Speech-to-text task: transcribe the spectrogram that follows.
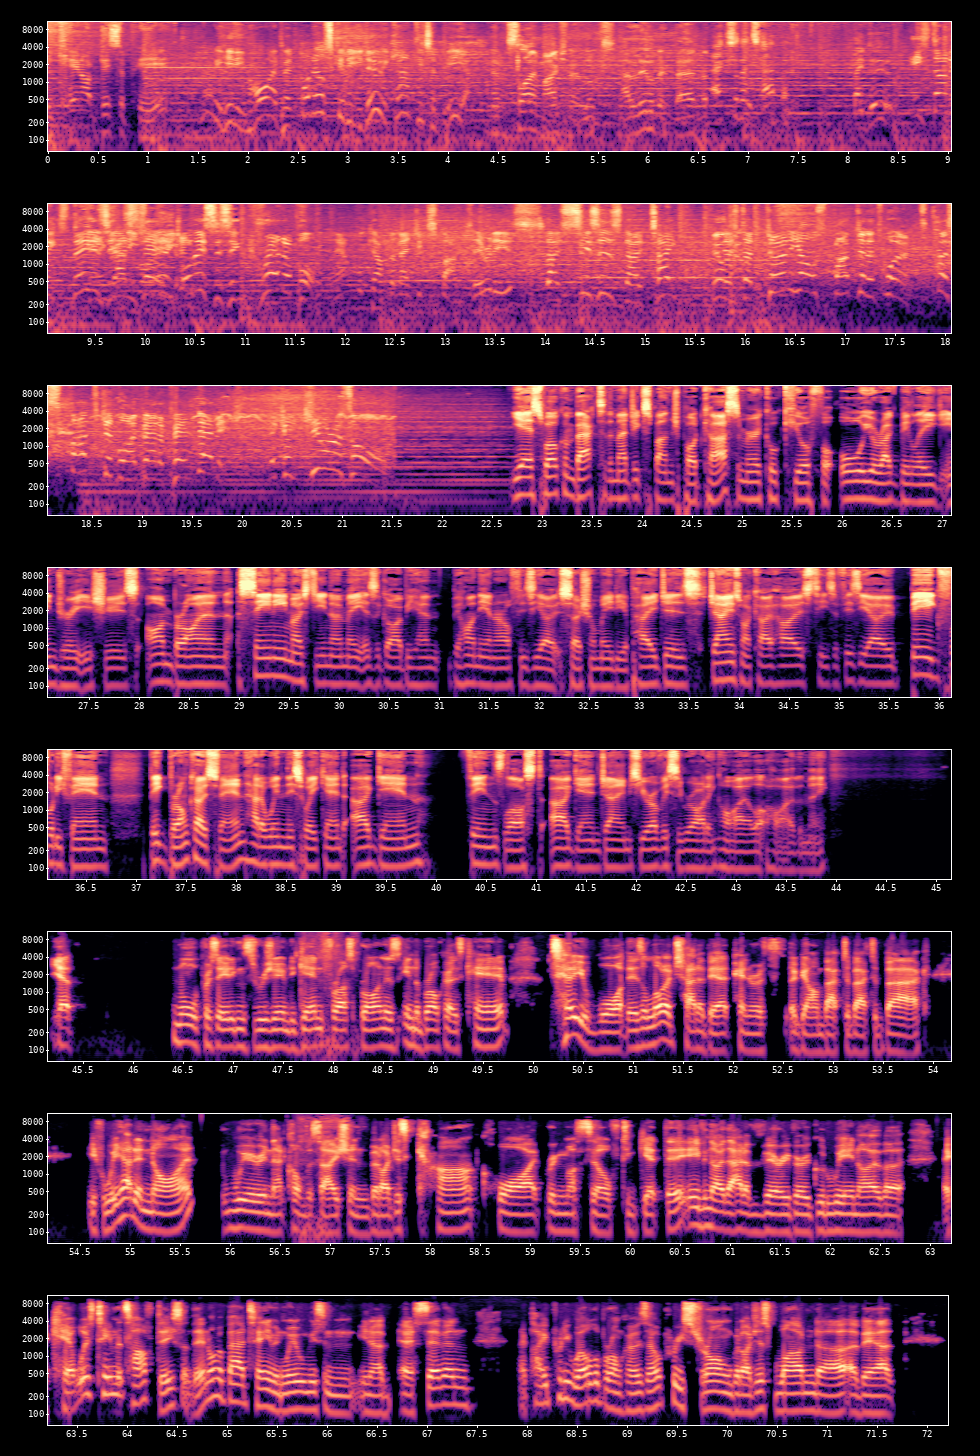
He cannot disappear. No, he hit him high, but what else can he do? He can't disappear. In slow motion, it looks a little bit bad. But Accidents happen. They do. He's done his knees. He's stage. Well, oh, this is incredible. Out will come the magic sponge. There it is. No scissors, no tape. Just a dirty old sponge and it's worked. The sponge can wipe out a pandemic. It can cure us all. Yes, welcome back to the Magic Sponge podcast, a miracle cure for all your rugby league injury issues. I'm Brian Sini. Most of you know me as a guy behind, behind the NRL Physio social media pages. James, my co host, he's a physio, big footy fan, big Broncos fan. Had a win this weekend again. Finns lost again. James, you're obviously riding high, a lot higher than me. Yep. Normal proceedings resumed again for us, Brian, is in the Broncos camp tell you what, there's a lot of chat about Penrith are going back to back to back. If we had a nine, we're in that conversation, but I just can't quite bring myself to get there, even though they had a very, very good win over a Cowboys team that's half decent. They're not a bad team, and we were missing, you know, a seven. They played pretty well, the Broncos. They were pretty strong, but I just wonder about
